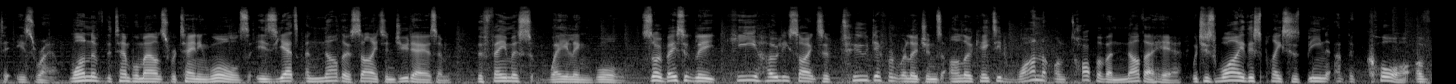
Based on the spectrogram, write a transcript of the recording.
to Israel. One of the Temple Mount's retaining walls is yet another site in Judaism, the famous Wailing Wall. So basically, key holy sites of two different religions are located one on top of another here, which is why this place has been at the core of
